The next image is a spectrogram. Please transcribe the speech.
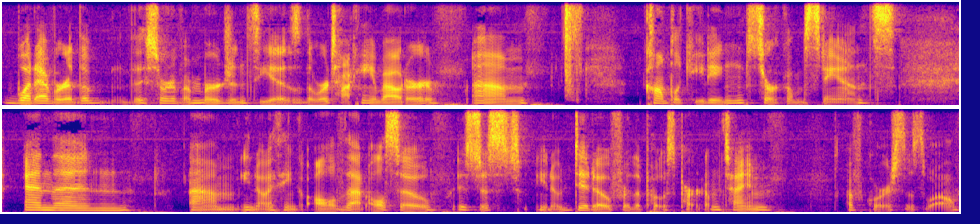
whatever the the sort of emergency is that we're talking about, or um, complicating circumstance, and then um, you know I think all of that also is just you know ditto for the postpartum time, of course as well.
